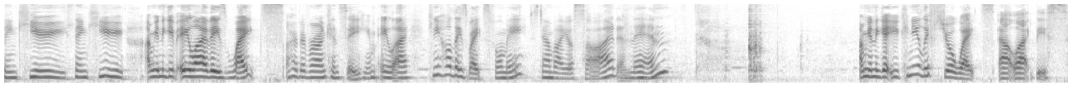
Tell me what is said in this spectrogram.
Thank you. Thank you. I'm going to give Eli these weights. I hope everyone can see him. Eli, can you hold these weights for me? Just down by your side. And then I'm going to get you, can you lift your weights out like this?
